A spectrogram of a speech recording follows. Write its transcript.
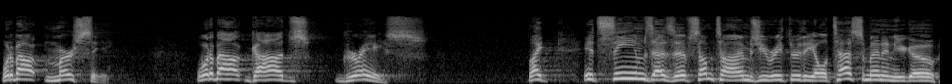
What about mercy? What about God's grace? Like, it seems as if sometimes you read through the Old Testament and you go,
